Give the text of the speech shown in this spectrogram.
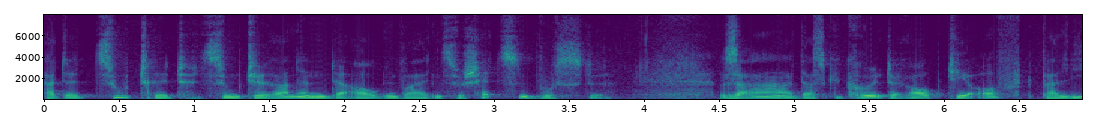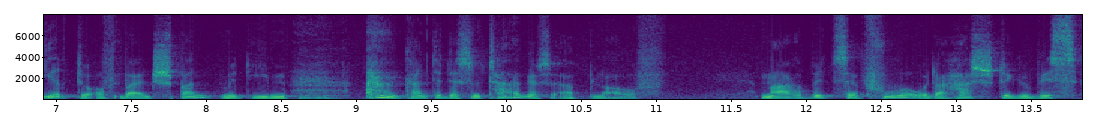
hatte Zutritt zum Tyrannen, der Augenweiden zu schätzen wusste. Sah das gekrönte Raubtier oft, parlierte offenbar entspannt mit ihm, kannte dessen Tagesablauf. Marwitz erfuhr oder haschte gewiss,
